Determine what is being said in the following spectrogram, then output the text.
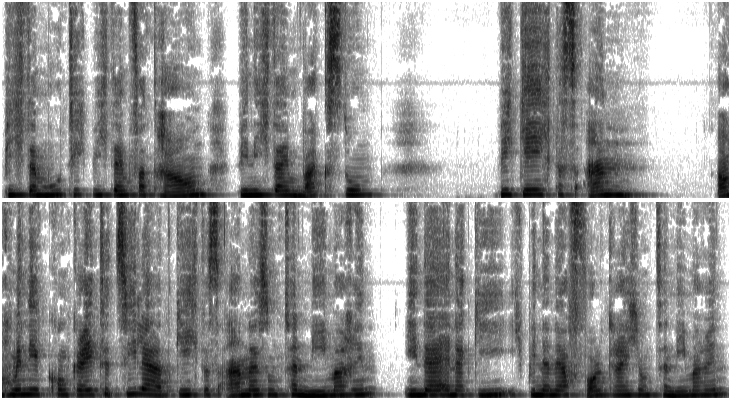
Bin ich da mutig? Bin ich da im Vertrauen? Bin ich da im Wachstum? Wie gehe ich das an? Auch wenn ihr konkrete Ziele habt, gehe ich das an als Unternehmerin in der Energie. Ich bin eine erfolgreiche Unternehmerin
